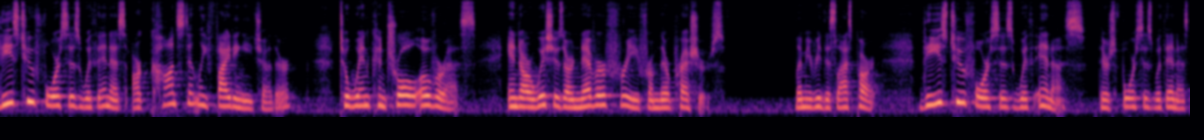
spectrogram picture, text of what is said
these two forces within us are constantly fighting each other to win control over us, and our wishes are never free from their pressures. Let me read this last part. These two forces within us, there's forces within us,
